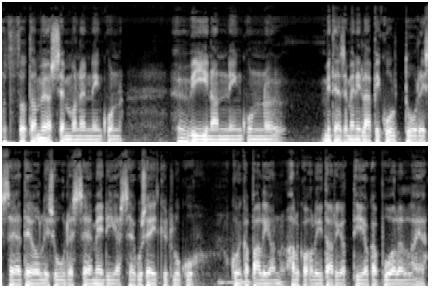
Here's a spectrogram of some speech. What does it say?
tota, tota, myös semmoinen niin kuin viinan niin kuin, miten se meni läpi kulttuurissa ja teollisuudessa ja mediassa joku 70-luku, kuinka paljon alkoholia tarjottiin joka puolella ja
